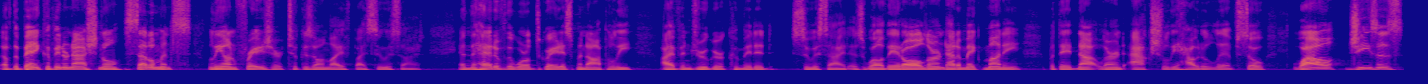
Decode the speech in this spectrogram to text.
of the Bank of International Settlements, Leon Fraser, took his own life by suicide. And the head of the world's greatest monopoly, Ivan Kreuger, committed suicide as well. They had all learned how to make money, but they had not learned actually how to live. So while Jesus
